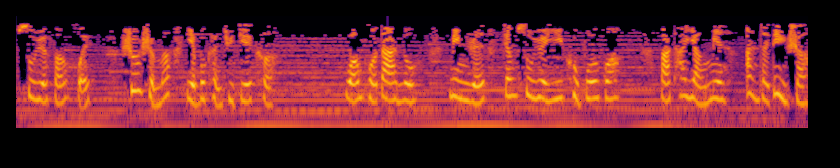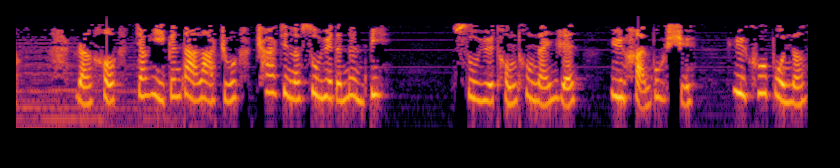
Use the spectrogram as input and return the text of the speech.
素月反悔。说什么也不肯去接客，王婆大怒，命人将素月衣裤剥光，把她仰面按在地上，然后将一根大蜡烛插进了素月的嫩逼。素月疼痛难忍，欲喊不许，欲哭不能。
